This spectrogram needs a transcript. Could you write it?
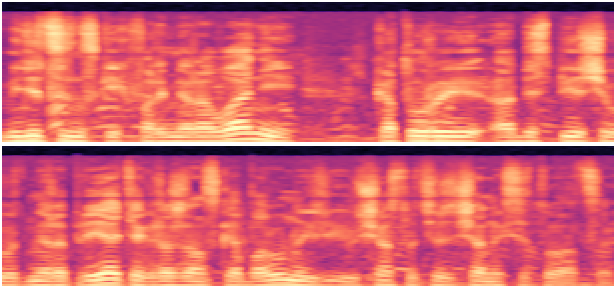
медицинских формирований, которые обеспечивают мероприятия гражданской обороны и участвуют в чрезвычайных ситуациях.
